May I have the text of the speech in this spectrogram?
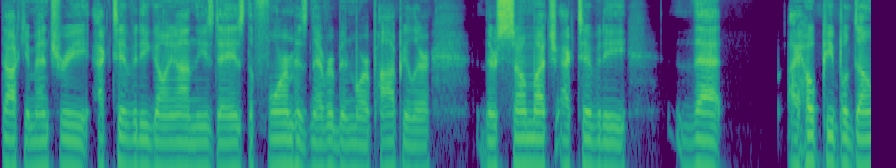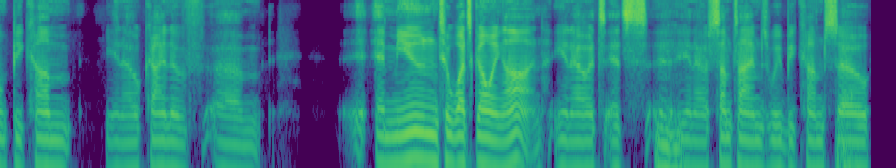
documentary activity going on these days. The form has never been more popular. There's so much activity that I hope people don't become, you know, kind of um, immune to what's going on. You know, it's it's Mhm. you know sometimes we become so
